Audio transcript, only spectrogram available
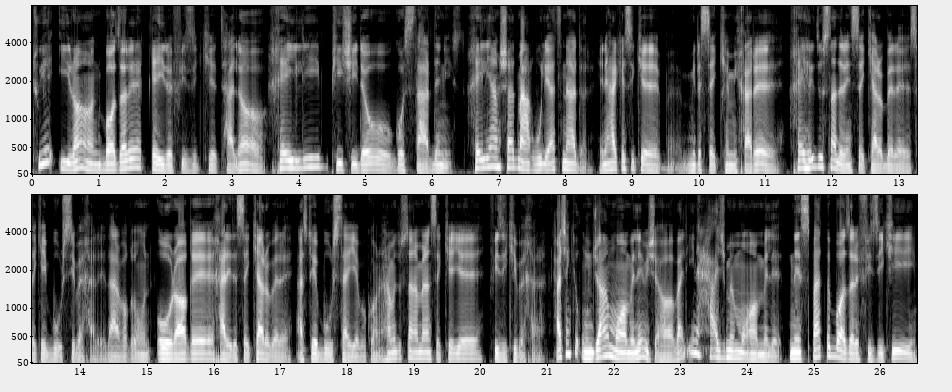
توی ایران بازار غیر فیزیکی طلا خیلی پیچیده و گسترده نیست. خیلی هم شاید مقبولیت نداره. یعنی هر کسی که میره سکه می‌خره خیلی دوست نداره این سکه رو بره سکه بورسی بخره. در واقع اون اوراق خرید سکه رو بره از توی بورس تهیه بکنه. همه دوست دارن برن سکه فیزیکی بخرن. هرچند که اونجا هم معامله میشه ها ولی این حجم معامله نسبت به بازار فیزیکی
